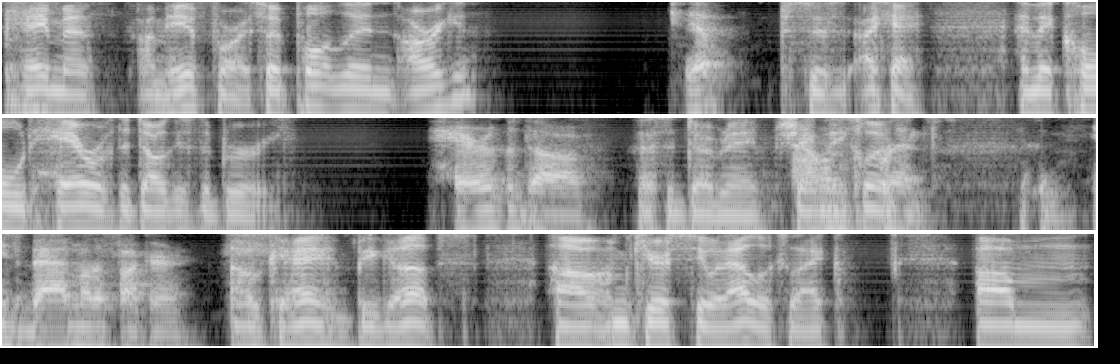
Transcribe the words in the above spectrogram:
hey, man, I'm here for it. So Portland, Oregon. yep, Okay, and they're called Hair of the Dog is the brewery. hair of the dog. That's a dope name. Shame Alan they closed. He's a, he's a bad motherfucker. Okay, big ups. Uh, I'm curious to see what that looks like. Um,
